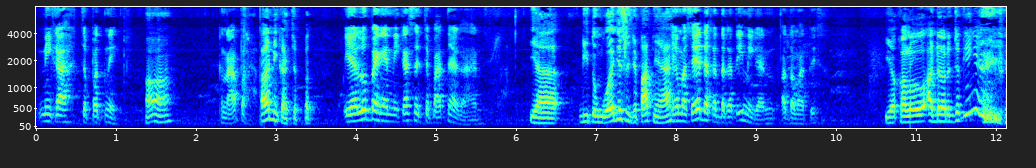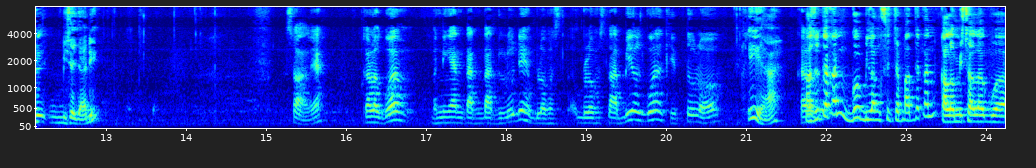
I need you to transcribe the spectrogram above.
nikah cepet nih. Heeh. Kenapa? Ah nikah cepet. Ya lu pengen nikah secepatnya kan? Ya ditunggu aja secepatnya. Ya maksudnya dekat-dekat ini kan otomatis. Ya kalau ada rezekinya bisa jadi. Soalnya kalau gua mendingan tantar dulu deh belum belum stabil gua gitu loh. Iya. Kalau- Maksudnya kan gue bilang secepatnya kan kalau misalnya gue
